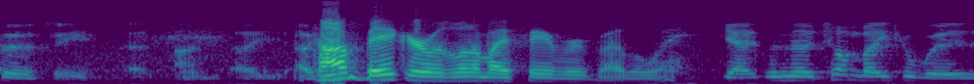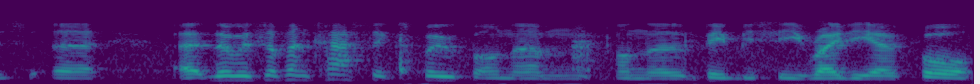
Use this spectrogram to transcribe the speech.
13. Uh, I, I, I Tom Baker was one of my favorite, by the way. Yeah, no, Tom Baker was. Uh, uh, there was a fantastic spoof on um, on the BBC Radio 4,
